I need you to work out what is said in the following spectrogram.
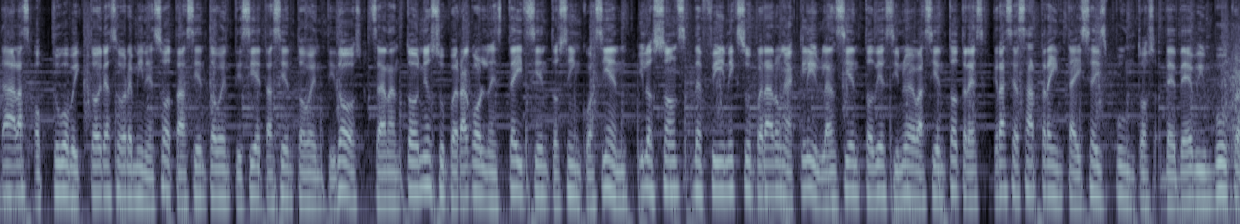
Dallas obtuvo victoria sobre Minnesota 127 a 122, San Antonio superó a Golden State 105 a 100 y los Suns de Phoenix superaron a Cleveland 119 a 103 gracias a 36 puntos de Devin Booker.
